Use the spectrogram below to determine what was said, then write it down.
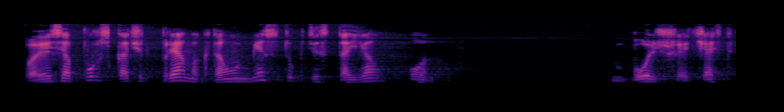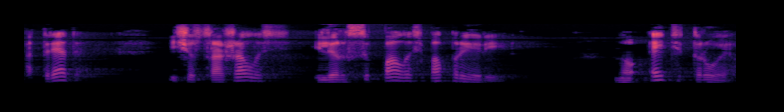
во весь опор скачут прямо к тому месту, где стоял он. Большая часть отряда еще сражалась или рассыпалась по прерии, но эти трое,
